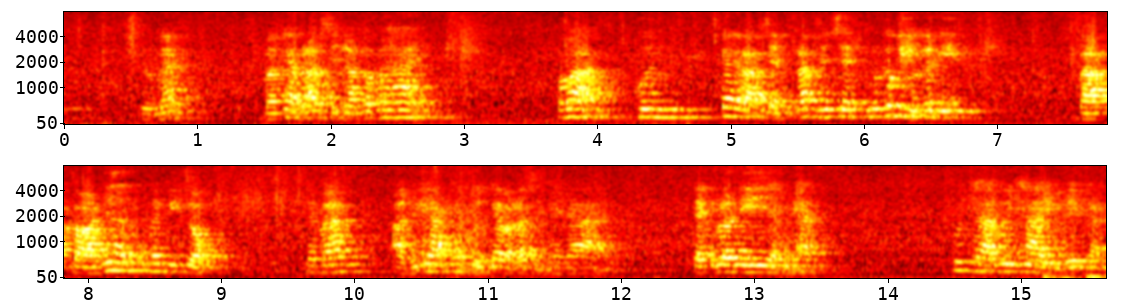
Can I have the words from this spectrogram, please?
ๆถูกไหมมาแก้บาปรับศีลเราก็ไม่ให้ เพราะว่าคุณแก้บาปเสร็จรับศีลเสร็จคุณก็ไปอยู่กันอีก บาปต่อเนื่องไม่มีจบใช่ไหมอนุญาตให้คุณแก้บัตรสินไม่ได้ แต่กรณีอย่างเนี้ยผู้ชายผู้ชายอยู่ด้วยกัน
